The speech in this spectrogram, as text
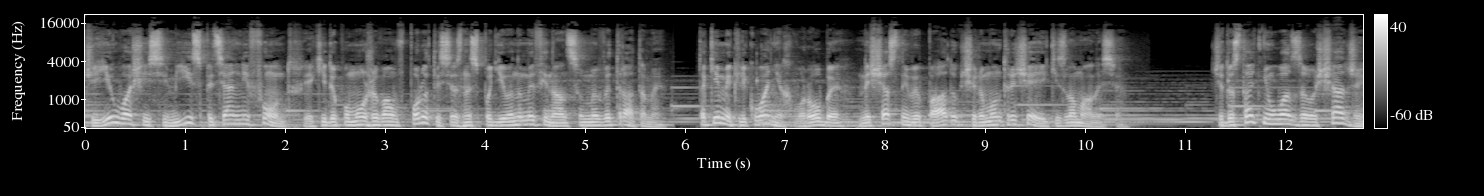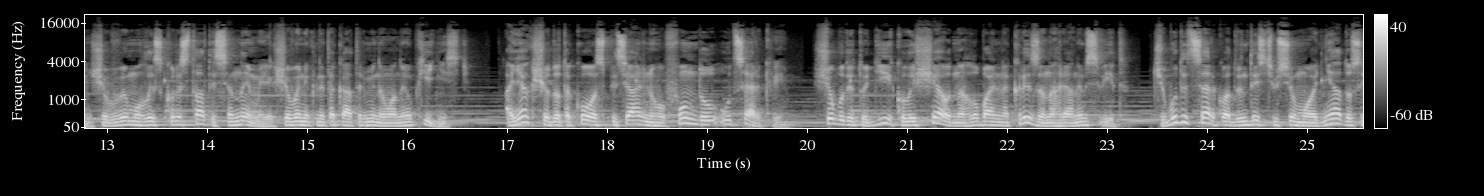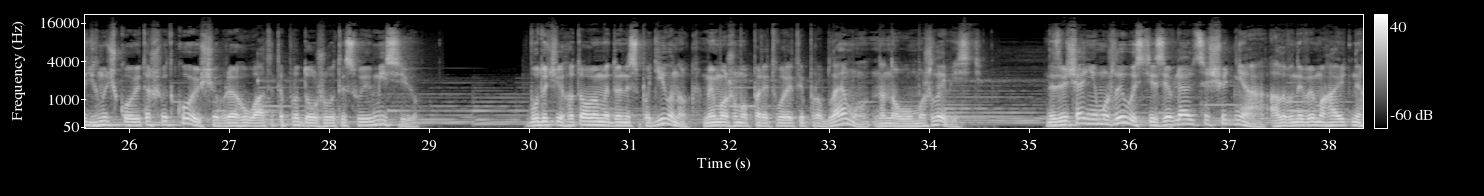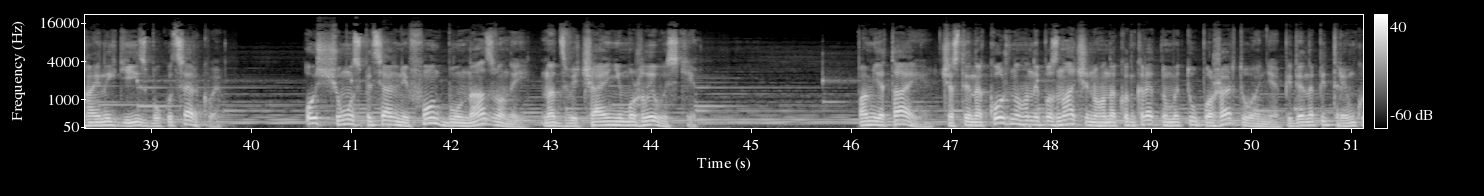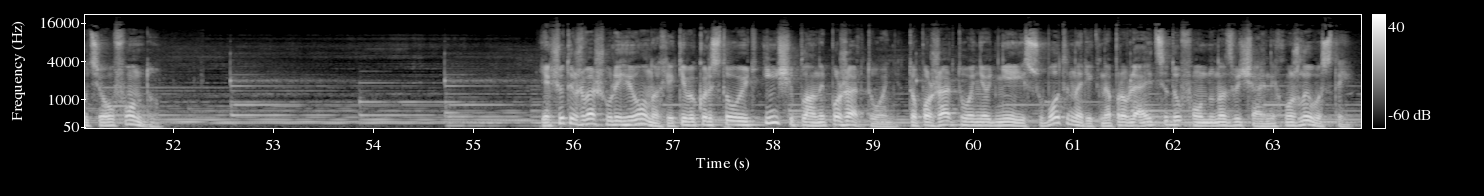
Чи є у вашій сім'ї спеціальний фонд, який допоможе вам впоратися з несподіваними фінансовими витратами, такими як лікування хвороби, нещасний випадок чи ремонт речей, які зламалися? Чи достатньо у вас заощаджень, щоб ви могли скористатися ними, якщо виникне така термінова необхідність? А як щодо такого спеціального фонду у церкві? Що буде тоді, коли ще одна глобальна криза нагряне в світ? Чи буде церква адвентистів сьомого дня досить гнучкою та швидкою, щоб реагувати та продовжувати свою місію? Будучи готовими до несподіванок, ми можемо перетворити проблему на нову можливість. Незвичайні можливості з'являються щодня, але вони вимагають негайних дій з боку церкви. Ось чому спеціальний фонд був названий Надзвичайні можливості. Пам'ятай, частина кожного непозначеного на конкретну мету пожертвування піде на підтримку цього фонду. Якщо ти живеш у регіонах, які використовують інші плани пожертвувань, то пожертвування однієї суботи на рік направляється до фонду надзвичайних можливостей.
